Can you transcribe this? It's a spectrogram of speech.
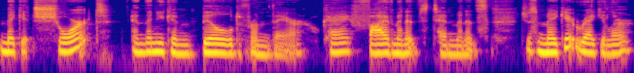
make it short, and then you can build from there. Okay. Five minutes, 10 minutes. Just make it regular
